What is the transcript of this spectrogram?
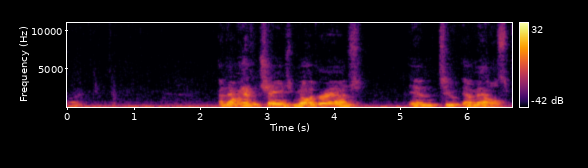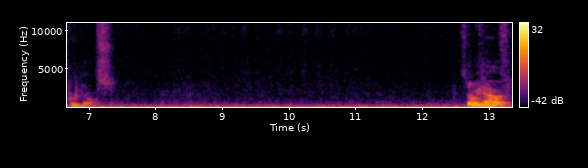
Right. And then we have to change milligrams into mLs per dose. So we have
